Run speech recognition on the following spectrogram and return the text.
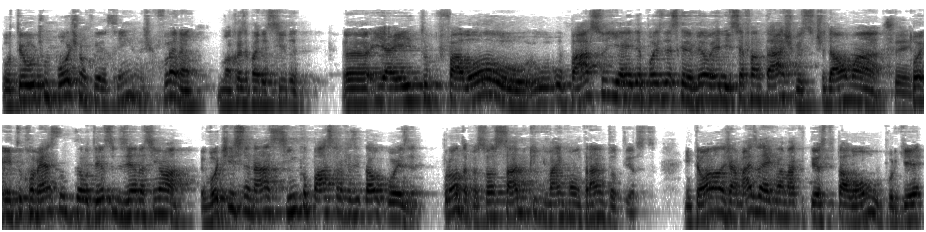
O teu último post não foi assim? Acho que foi, né? Uma coisa parecida. Uh, e aí tu falou o, o, passo e aí depois descreveu ele. Isso é fantástico, isso te dá uma. Sim. E tu começa o teu texto dizendo assim, ó, eu vou te ensinar cinco passos para fazer tal coisa. Pronto, a pessoa sabe o que vai encontrar no teu texto. Então ela jamais vai reclamar que o texto está longo, porque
